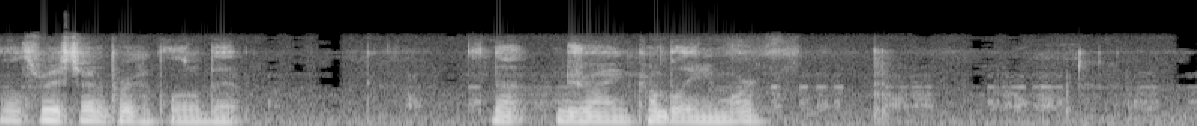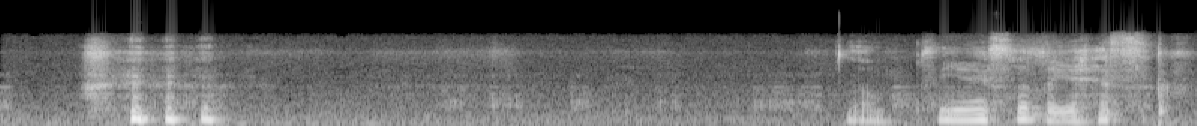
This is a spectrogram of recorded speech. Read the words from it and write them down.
Well, it's really starting to perk up a little bit. Not dry and crumbly anymore. so, see you next clip, I guess.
